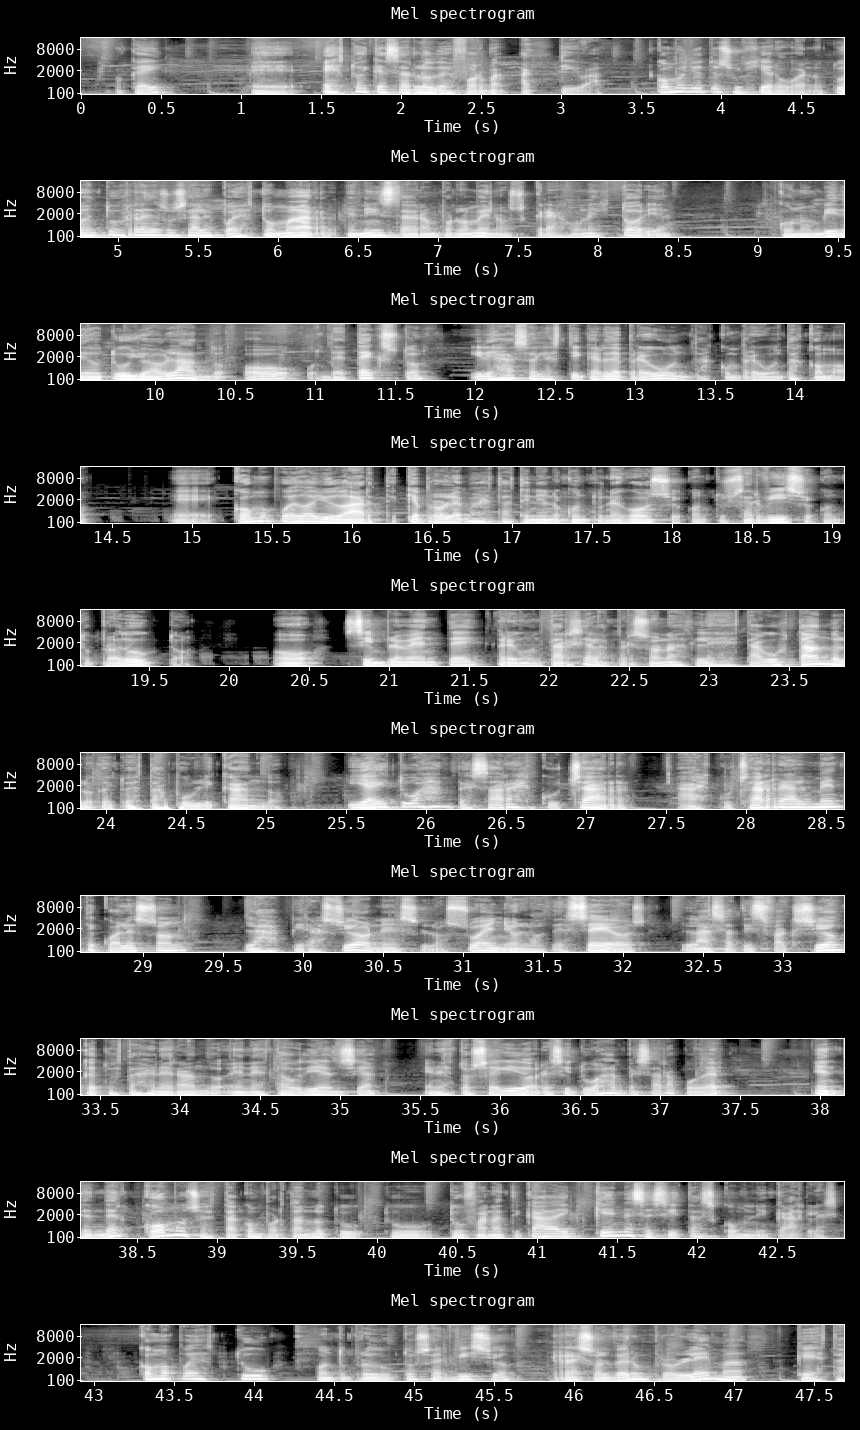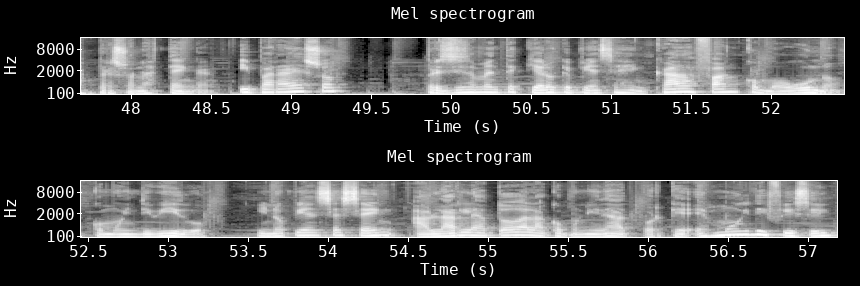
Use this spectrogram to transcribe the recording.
Eh, esto hay que hacerlo de forma activa. ¿Cómo yo te sugiero? Bueno, tú en tus redes sociales puedes tomar, en Instagram por lo menos, creas una historia con un video tuyo hablando o de texto y dejas el sticker de preguntas con preguntas como eh, ¿cómo puedo ayudarte? ¿Qué problemas estás teniendo con tu negocio, con tu servicio, con tu producto? O simplemente preguntar si a las personas les está gustando lo que tú estás publicando. Y ahí tú vas a empezar a escuchar, a escuchar realmente cuáles son las aspiraciones, los sueños, los deseos, la satisfacción que tú estás generando en esta audiencia, en estos seguidores, y tú vas a empezar a poder entender cómo se está comportando tu, tu, tu fanaticada y qué necesitas comunicarles. Cómo puedes tú, con tu producto o servicio, resolver un problema que estas personas tengan. Y para eso precisamente quiero que pienses en cada fan como uno, como individuo, y no pienses en hablarle a toda la comunidad, porque es muy difícil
